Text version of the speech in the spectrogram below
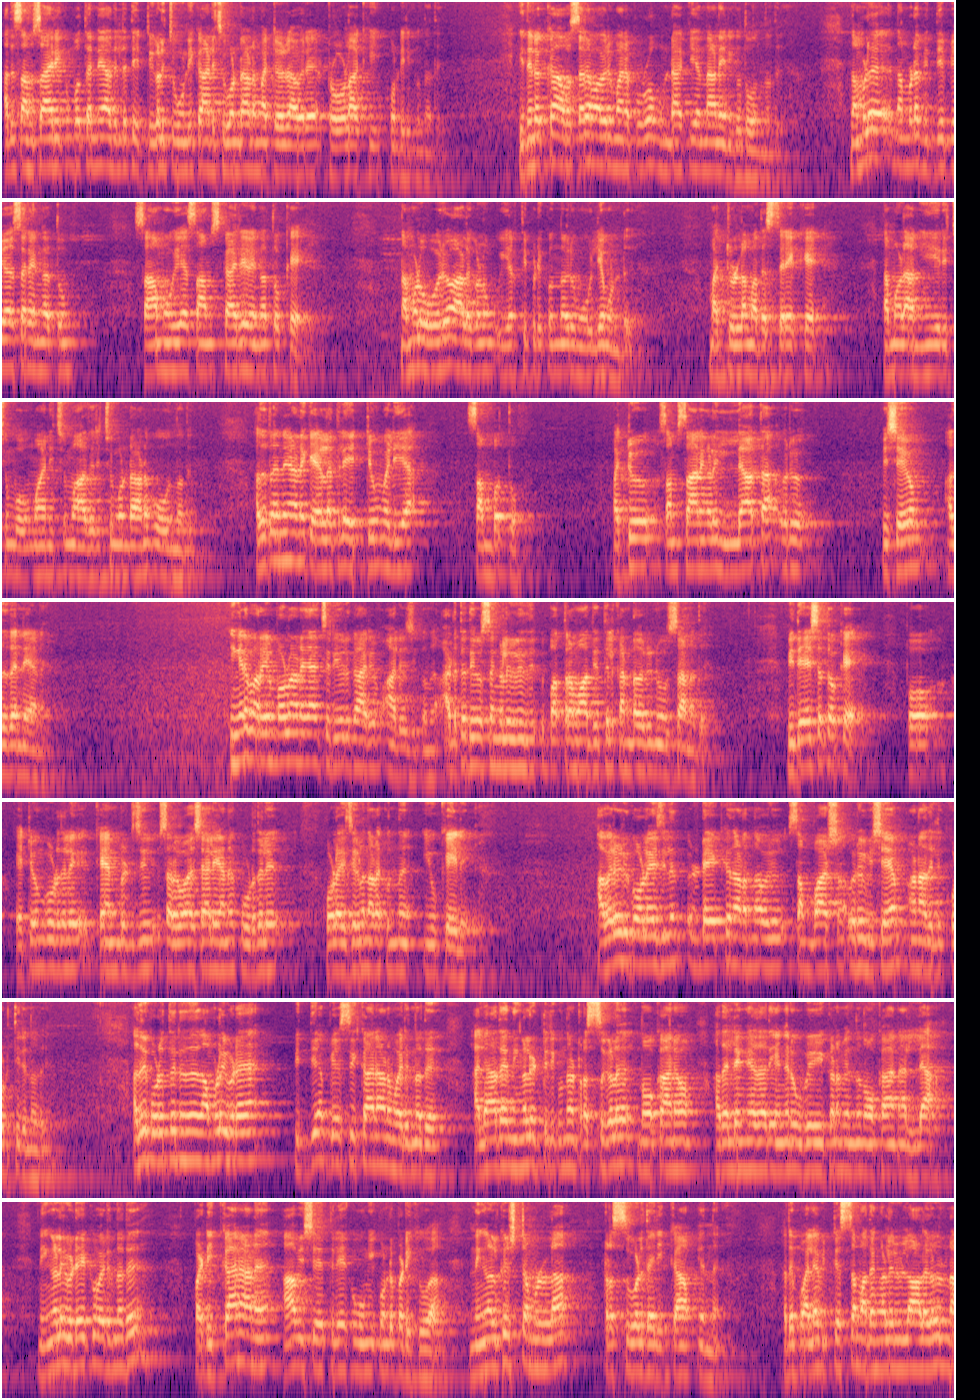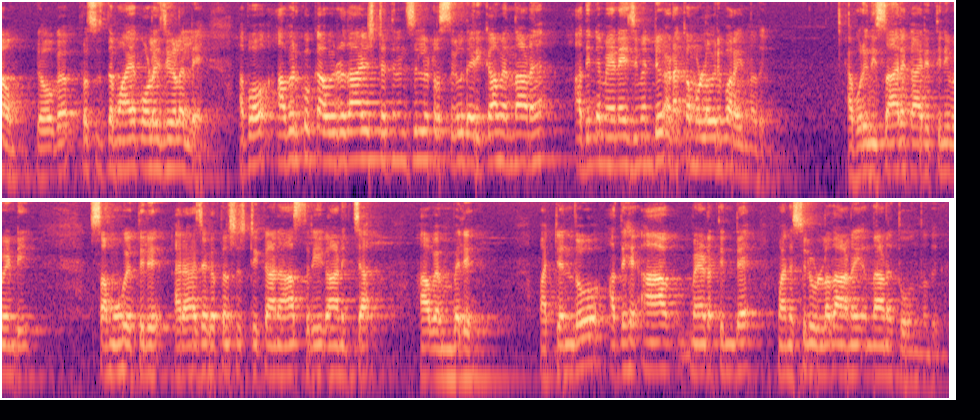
അത് സംസാരിക്കുമ്പോൾ തന്നെ അതിന്റെ തെറ്റുകൾ ചൂണ്ടിക്കാണിച്ചുകൊണ്ടാണ് മറ്റൊരു അവരെ ട്രോളാക്കി കൊണ്ടിരിക്കുന്നത്. ഇതിനൊക്കെ അവസരം അവർ മനഃപൂർവം ഉണ്ടാക്കിയെന്നാണ് എനിക്ക് തോന്നുന്നത്. നമ്മൾ നമ്മുടെ വിദ്യാഭ്യാസ രംഗത്തും സാമൂഹിക സാംസ്കാരിക രംഗത്തൊക്കെ നമ്മൾ ഓരോ ആളുകളും ഉയർത്തിപ്പിടിക്കുന്ന ഒരു മൂല്യമുണ്ട്. മറ്റുള്ള മതസ്ഥരെയൊക്കെ നമ്മൾ അംഗീകരിച്ചും ബഹുമാനിച്ചും ആദരിച്ചും കൊണ്ടാണ് പോകുന്നത്. അതുതന്നെയാണ് കേരളത്തിലെ ഏറ്റവും വലിയ സമ്പത്തും. മറ്റു സംസ്ഥാനങ്ങളിൽ ഇല്ലാത്ത ഒരു വിഷയവും അത് തന്നെയാണ്. ഇങ്ങനെ പറയുമ്പോഴാണ് ഞാൻ ചെറിയൊരു കാര്യം ആലോചിക്കുന്നത്. അടുത്ത ദിവസങ്ങളിൽ പത്രമാധ്യമത്തിൽ കണ്ട ഒരു ന്യൂസാണത്. വിദേശത്തൊക്കെ ഇപ്പോൾ ഏറ്റവും കൂടുതൽ കാംബ്രിഡ്ജ് സർവകലാശാലയാണ് കൂടുതൽ കോളേജുകൾ നടക്കുന്നത് യു കെയിൽ അവരൊരു കോളേജിൽ ഒരു ഡേക്ക് നടന്ന ഒരു സംഭാഷണം ഒരു വിഷയം ആണ് അതിൽ കൊടുത്തിരുന്നത്. അത് കൊടുത്തിരുന്നത് നമ്മളിവിടെ വിദ്യ അഭ്യസിക്കാനാണ് വരുന്നത്. അല്ലാതെ നിങ്ങൾ ഇട്ടിരിക്കുന്ന ഡ്രസ്സുകൾ നോക്കാനോ അതല്ലെങ്കിൽ അത് എങ്ങനെ ഉപയോഗിക്കണം എന്ന് നോക്കാനല്ല. നിങ്ങൾ ഇവിടേക്ക് വരുന്നത് പഠിക്കാനാണ് ആ വിഷയത്തിലേക്ക് ഊങ്ങിക്കൊണ്ട് പഠിക്കുക. നിങ്ങൾക്ക് ഇഷ്ടമുള്ള ഡ്രസ്സുകൾ ധരിക്കാം എന്ന്. അത് പല വ്യത്യസ്ത മതങ്ങളിലുള്ള ആളുകളുണ്ടാവും. ലോകപ്രസിദ്ധമായ കോളേജുകളല്ലേ. അപ്പോൾ അവർക്കൊക്കെ അവരുടേതായ ഇഷ്ടത്തിനനുസരിച്ചുള്ള ഡ്രസ്സുകൾ ധരിക്കാം എന്നാണ് അതിന്റെ മാനേജ്മെന്റ് അടക്കമുള്ളവർ പറയുന്നത്. അപ്പോൾ ഒരു നിസ്സാര കാര്യത്തിന് വേണ്ടി സമൂഹത്തിൽ അരാജകത്വം സൃഷ്ടിക്കാൻ ആ സ്ത്രീ കാണിച്ച ആ വെമ്പൽ മറ്റെന്തോ അദ്ദേഹം ആ മേഡത്തിന്റെ മനസ്സിലുള്ളതാണ് എന്നാണ് തോന്നുന്നത്.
